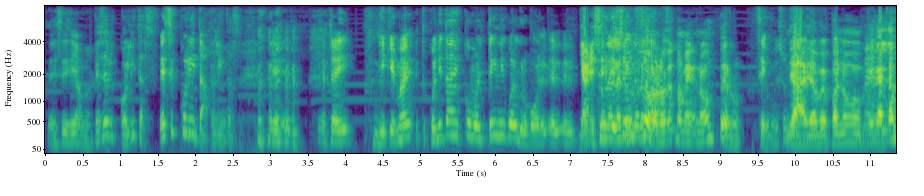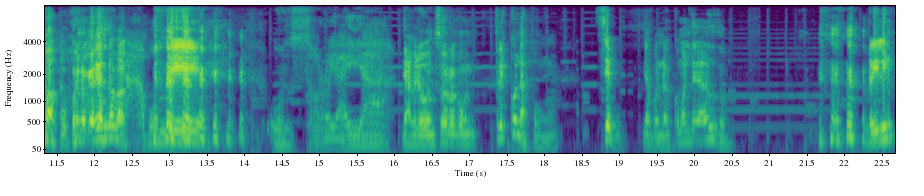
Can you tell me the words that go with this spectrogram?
así se llama. Es el Colitas. Ese es Colita. Colitas. Eh, ¿cachai? Y que más, Colitas es como el técnico del grupo, el, el, el Ya, ese, ese es un zorro, ¿no es? No, no es un perro. Sí, es un Ya, ya, pues, para no Man. cagarla más, pues, para no cagarla más. Ah, pues, hombre. un zorro y ahí ya. Ya, pero un zorro con tres colas, pues. Sí, pues. Ya, pues no es como el de Naruto. ¿Really?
